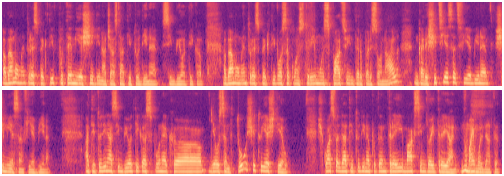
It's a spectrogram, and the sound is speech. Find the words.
abia în momentul respectiv putem ieși din această atitudine simbiotică. Abia în momentul respectiv o să construim un spațiu interpersonal în care și ție să-ți fie bine și mie să-mi fie bine. Atitudinea simbiotică spune că eu sunt tu și tu ești eu. Și cu astfel de atitudine putem trăi maxim 2-3 ani, nu mai mult de atât.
